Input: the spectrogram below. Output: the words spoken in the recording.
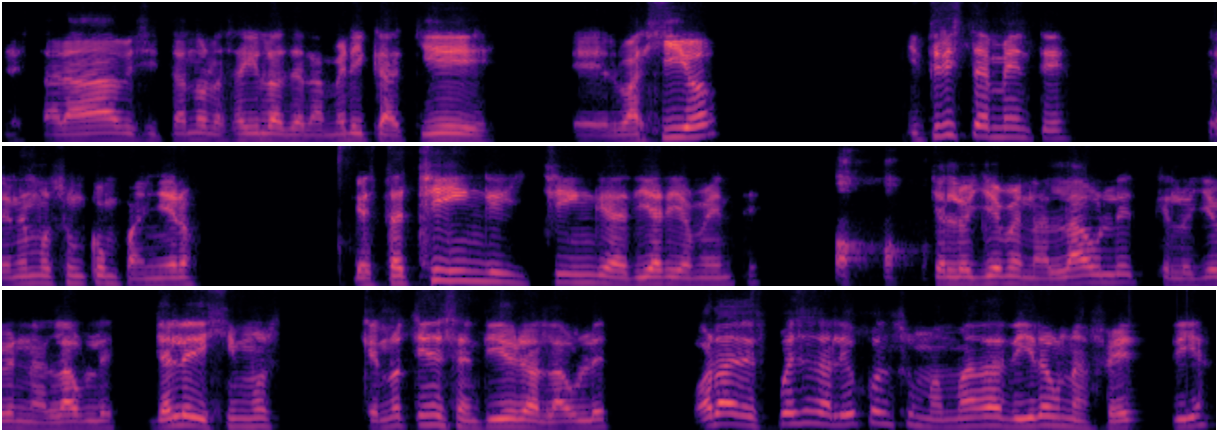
estará visitando las Águilas del América aquí el Bajío. Y tristemente tenemos un compañero que está chingue y chingue a diariamente, que lo lleven al outlet, que lo lleven al outlet. Ya le dijimos que no tiene sentido ir al outlet, Ahora después se salió con su mamada de ir a una feria.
